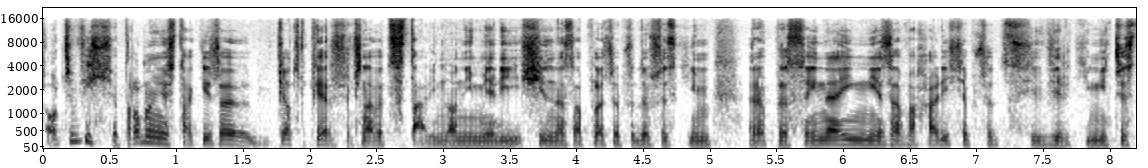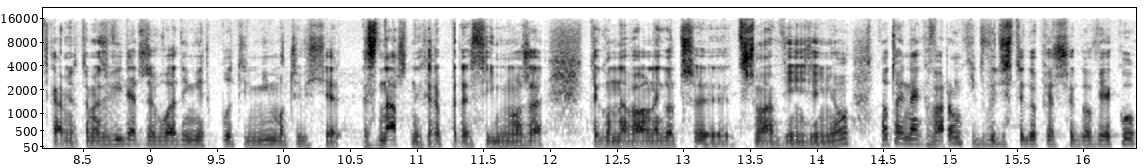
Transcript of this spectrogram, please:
Oczywiście problem jest taki, że Piotr I, czy nawet Stalin, oni mieli silne zaplecze przede wszystkim represyjne i nie zawahali się przed wielkimi czystkami. Natomiast widać, że Władimir Putin, mimo oczywiście znacznych represji, mimo że tego Nawalnego trzy- trzyma w więzieniu, no to jednak warunki XXI wieku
